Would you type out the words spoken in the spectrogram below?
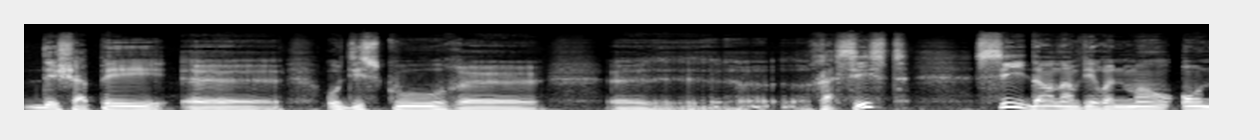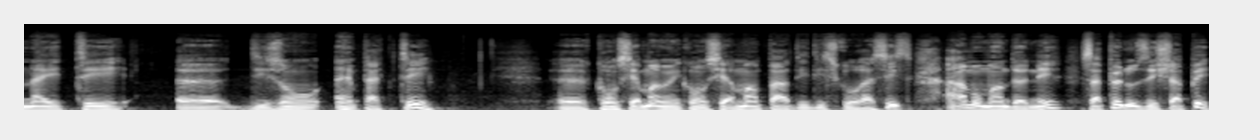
d'échapper euh, au discours euh, raciste, si dans l'environnement on a été, disons, impacté, euh, consciemment ou inconsciemment par des discours racistes, à un moment donné, ça peut nous échapper.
